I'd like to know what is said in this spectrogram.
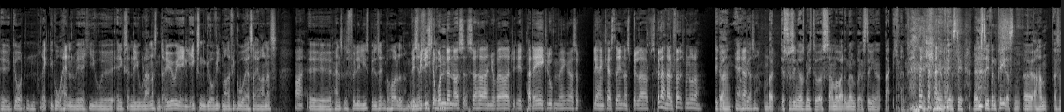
øh, gjort en rigtig god handel ved at hive øh, Alexander Jule Andersen, der jo egentlig ikke sådan gjorde vildt meget figur af sig i Randers. Nej. Øh, han skal selvfølgelig lige spilles ind på holdet. Men Hvis vi lige synes, skal det- runde den også, så har han jo været et, et par dage i klubben, ikke? og så bliver han kastet ind og spiller, spiller han 90 minutter. Det gør han. Ja, han Ja. gør så. Og jeg synes egentlig også mest, det var samarbejdet mellem Brian Sten og... Nej, ikke mellem, ikke mellem Brian Sten, mellem Stefan Petersen øh, og ham. Altså,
